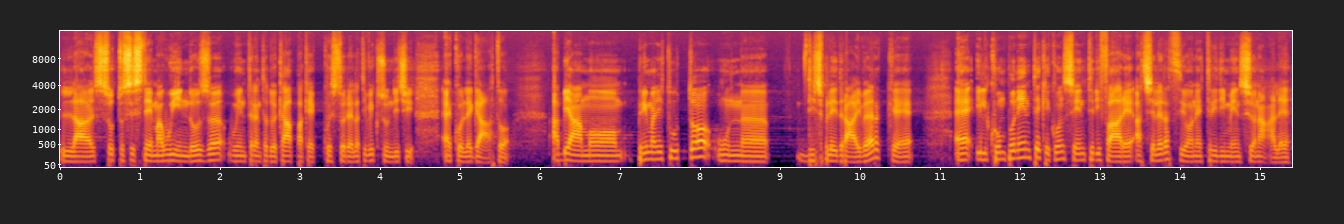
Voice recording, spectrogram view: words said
la, il sottosistema Windows, Win32K che è questo relativo X11 è collegato. Abbiamo prima di tutto un uh, display driver che è il componente che consente di fare accelerazione tridimensionale,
